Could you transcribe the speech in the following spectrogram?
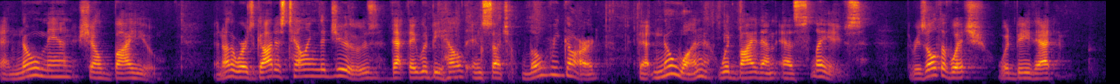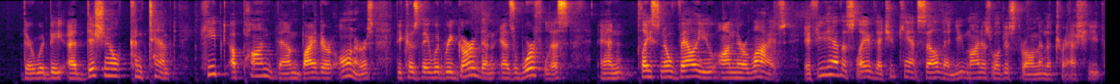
and no man shall buy you. In other words, God is telling the Jews that they would be held in such low regard that no one would buy them as slaves. The result of which would be that there would be additional contempt heaped upon them by their owners because they would regard them as worthless and place no value on their lives. If you have a slave that you can't sell, then you might as well just throw them in the trash heap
